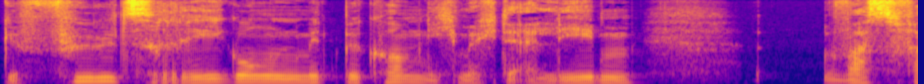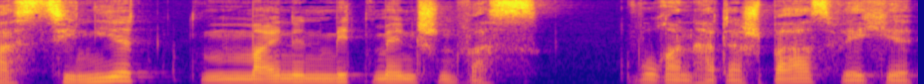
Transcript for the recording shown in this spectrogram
Gefühlsregungen mitbekommen. Ich möchte erleben, was fasziniert meinen Mitmenschen, was, woran hat er Spaß, welche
